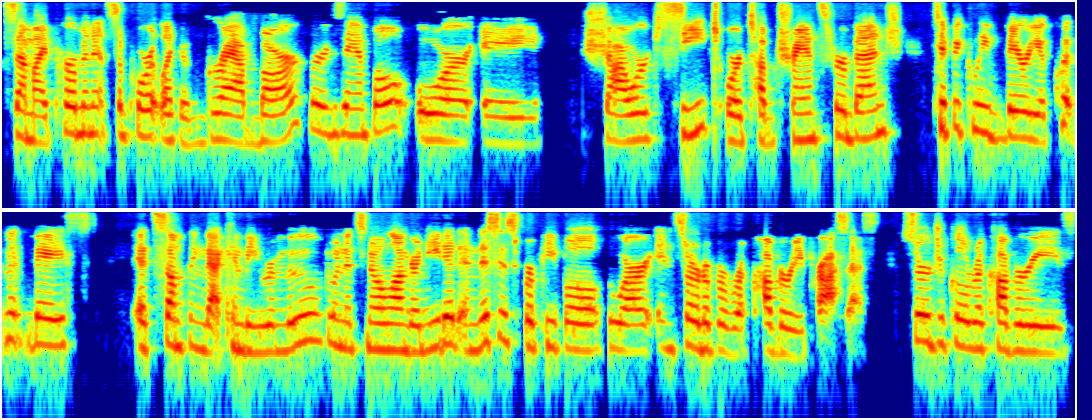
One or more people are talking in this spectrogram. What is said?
semi permanent support, like a grab bar, for example, or a shower seat or tub transfer bench, typically very equipment based. It's something that can be removed when it's no longer needed. And this is for people who are in sort of a recovery process, surgical recoveries,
